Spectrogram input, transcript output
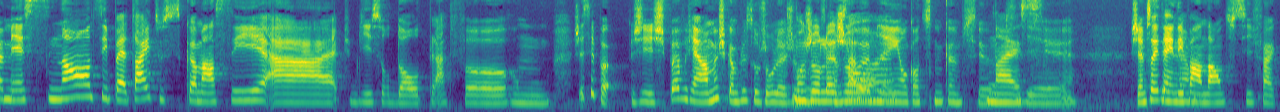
euh, mais sinon, tu sais, peut-être aussi commencer à publier sur d'autres plateformes. ou- Je sais pas. Je suis pas vraiment. Moi, je suis comme plus au jour le jour. Au jour C'est le comme, Ça jour, va bien, on continue comme ça. Nice. Euh, J'aime ça être C'est indépendante aussi. Fait que,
